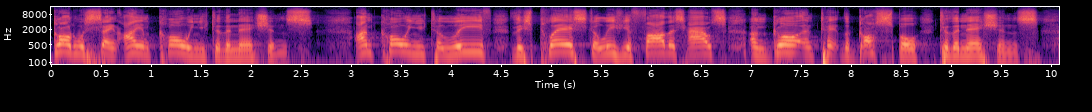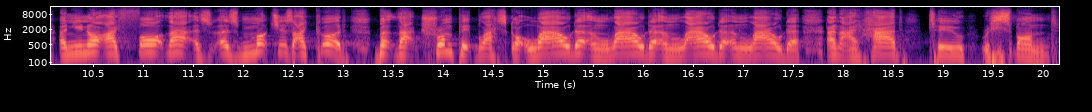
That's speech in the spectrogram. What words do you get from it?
God was saying, I am calling you to the nations. I'm calling you to leave this place, to leave your father's house, and go and take the gospel to the nations. And you know, I fought that as, as much as I could, but that trumpet blast got louder and louder and louder and louder, and I had to respond.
